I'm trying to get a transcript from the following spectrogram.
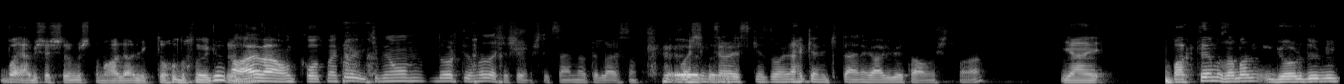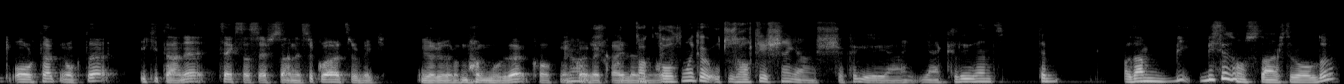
bayağı bir şaşırmıştım hala ligde olduğunu görünce. Ay ben Colt McCoy 2014 yılında da şaşırmıştık sen hatırlarsın. Evet, Washington evet. Redskins'de oynarken iki tane galibiyet almıştı falan. Yani baktığım zaman gördüğüm ilk ortak nokta iki tane Texas efsanesi quarterback görüyorum ben burada. Colt McCoy ve Murray. Colt McCoy 36 yaşına gelmiş. Şaka gibi yani. Yani Cleveland'da adam bir, bir sezon starter oldu.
